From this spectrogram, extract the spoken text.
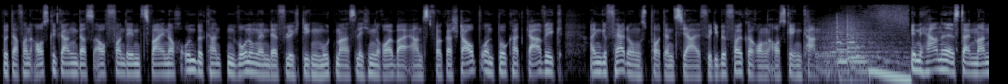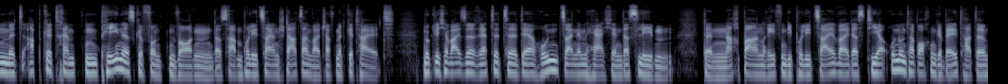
wird davon ausgegangen, dass auch von den zwei noch unbekannten Wohnungen der flüchtigen mutmaßlichen Räuber Ernst Volker Staub und Burkhard Garwig ein Gefährdungspotenzial für die Bevölkerung ausgehen kann. In Herne ist ein Mann mit abgetrenntem Penis gefunden worden. Das haben Polizei und Staatsanwaltschaft mitgeteilt. Möglicherweise rettete der Hund seinem Herrchen das Leben. Denn Nachbarn riefen die Polizei, weil das Tier ununterbrochen gebellt hatte.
